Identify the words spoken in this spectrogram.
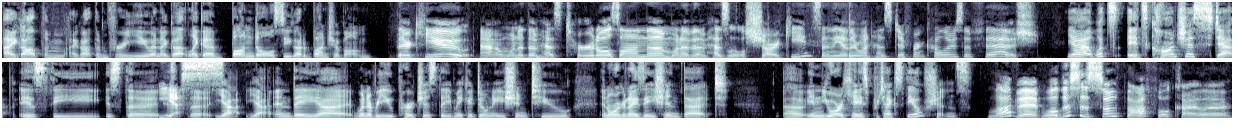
I got them I got them for you and I got like a bundle so you got a bunch of them. They're cute. Uh, one of them has turtles on them, one of them has little sharkies, and the other one has different colors of fish. Yeah, what's it's conscious step is the is the yes the, yeah yeah and they uh, whenever you purchase they make a donation to an organization that uh, in your case protects the oceans. Love it. Well, this is so thoughtful, Kyla.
